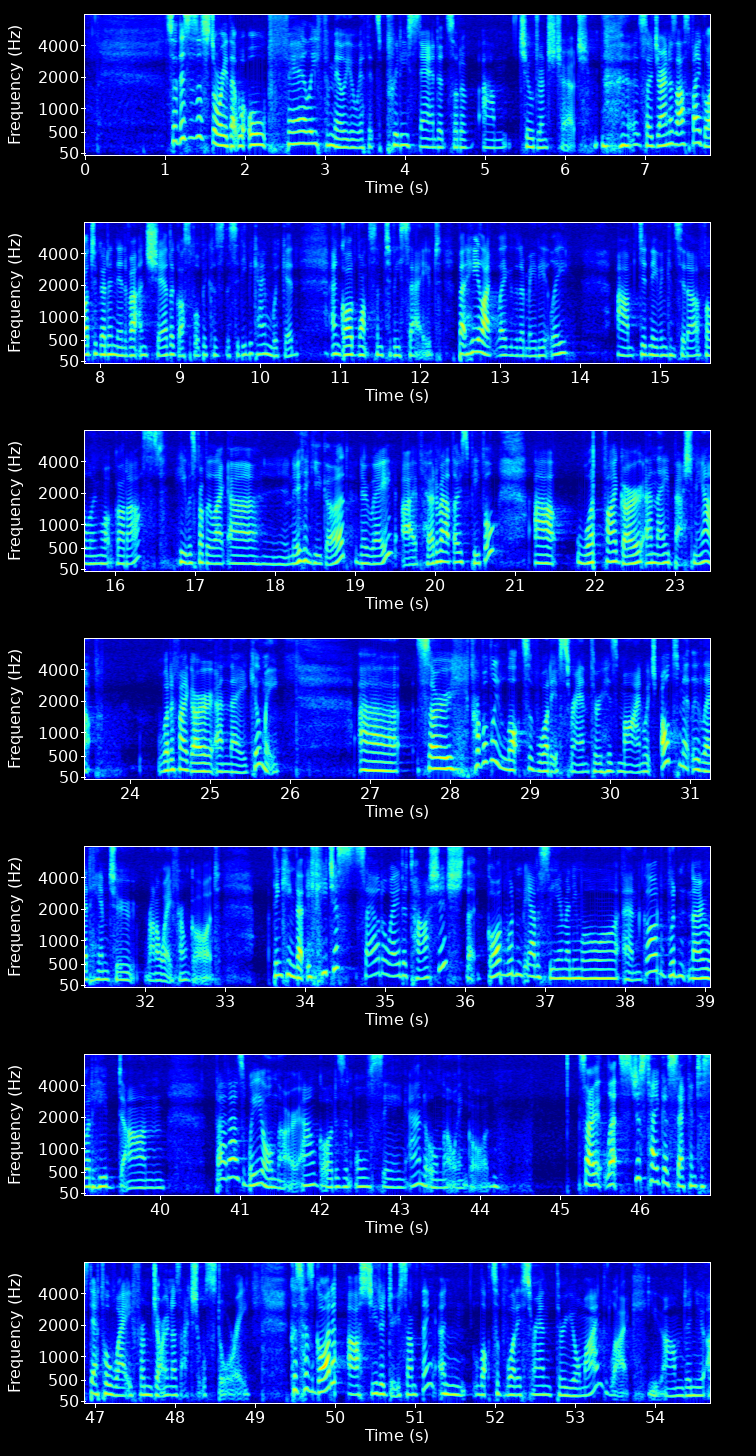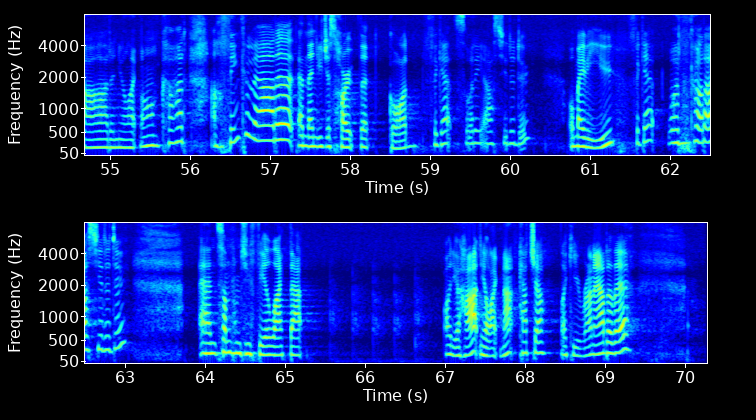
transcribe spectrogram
So, this is a story that we're all fairly familiar with. It's pretty standard sort of um, children's church. so, Jonah's asked by God to go to Nineveh and share the gospel because the city became wicked and God wants them to be saved. But he, like, legged it immediately, um, didn't even consider following what God asked. He was probably like, uh, no, thank you, God. No way. I've heard about those people. Uh, what if I go and they bash me up? What if I go and they kill me? Uh, so, probably lots of what ifs ran through his mind, which ultimately led him to run away from God, thinking that if he just sailed away to Tarshish, that God wouldn't be able to see him anymore and God wouldn't know what he'd done. But as we all know, our God is an all seeing and all knowing God. So let's just take a second to step away from Jonah's actual story. Because has God asked you to do something and lots of what ifs ran through your mind? Like you ummed and you ahed and you're like, oh God, I'll think about it. And then you just hope that God forgets what he asked you to do. Or maybe you forget what God asked you to do. And sometimes you feel like that on your heart and you're like, nah, catch ya. Like you run out of there.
